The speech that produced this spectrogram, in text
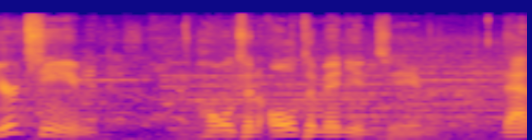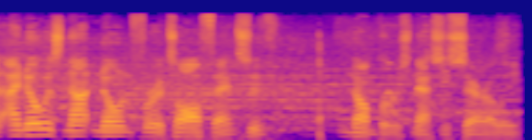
your team holds an Old Dominion team that I know is not known for its offensive numbers necessarily.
